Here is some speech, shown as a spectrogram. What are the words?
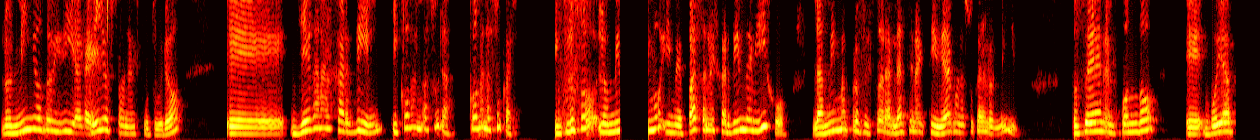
Los niños de hoy día, que ellos son el futuro, eh, llegan al jardín y comen basura, comen azúcar. Incluso los mismos, y me pasa en el jardín de mi hijo, las mismas profesoras le hacen actividad con azúcar a los niños. Entonces, en el fondo, eh, voy a,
